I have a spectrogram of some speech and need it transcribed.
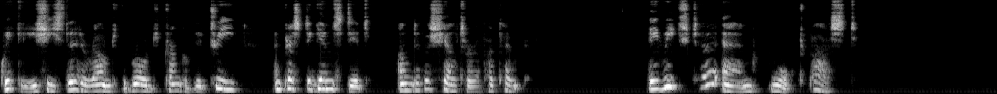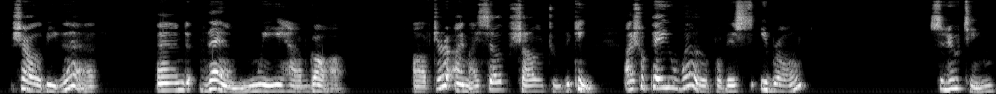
Quickly she slid around the broad trunk of the tree and pressed against it under the shelter of her cloak. They reached her and walked past. Shall be there, and then we have Gar. After I myself shall to the king. I shall pay you well for this, Ybral. Saluting,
